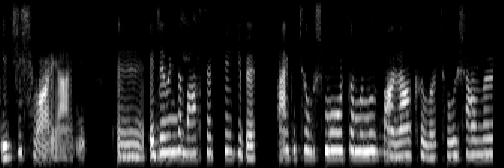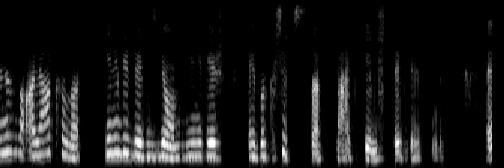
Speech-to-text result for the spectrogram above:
geçiş var yani. E, Ecem'in de bahsettiği gibi belki çalışma ortamınızla alakalı, çalışanlarınızla alakalı yeni bir revizyon, yeni bir e, bakış açısı belki geliştirebilirsiniz. E,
